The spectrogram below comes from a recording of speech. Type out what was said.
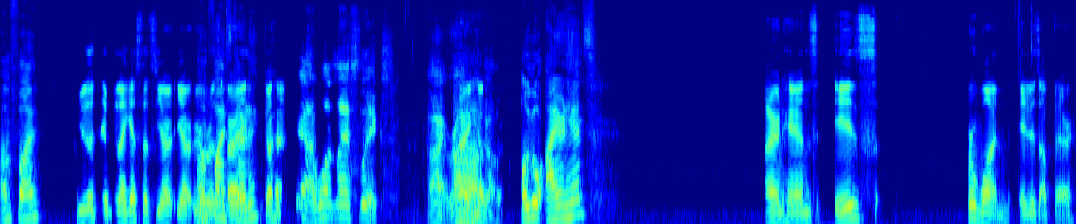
I'm fine. You're the champion. I guess that's your. Yeah. I'm fine starting. Go ahead. Yeah, I want last licks. All right, Ryan, right, you go. go. I'll go Iron Hands. Iron Hands is for one, it is up there.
